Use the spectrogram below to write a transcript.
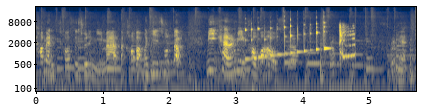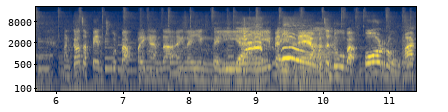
เขาเป็นเขาซื้อชุดอย่างนี้มา แต่เขาแบบบางทีชุดแบบมีแขนไม่มีเขาก็เอาเสื้อเนี่ยมันก็จะเป็นชุดแบบไปงานได้อะไรอย่างเป็นอีนี้กอย่างเป็นอีกแนวก็จะดูแบบโก้หรูมาก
